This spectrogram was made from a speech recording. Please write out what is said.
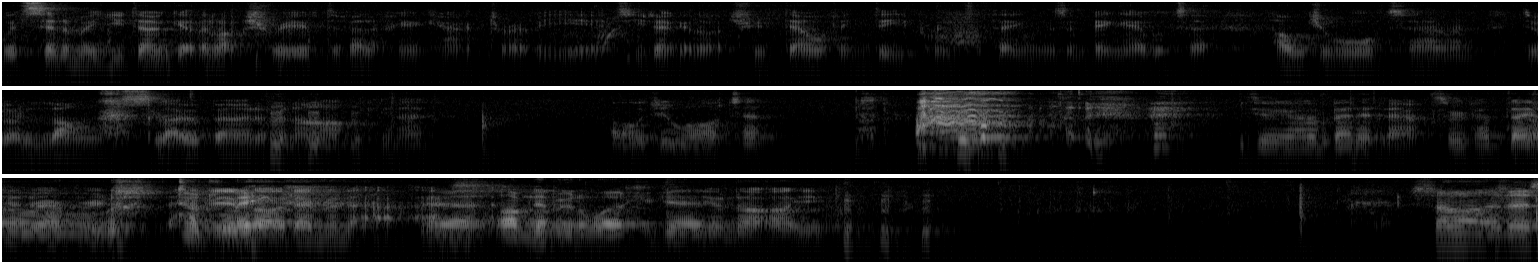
with cinema, you don't get the luxury of developing a character over years. You don't get the luxury of delving deeper into things and being able to hold your water and do a long, slow burn of an arc. You know, Hold your water. you're doing Alan Bennett now. So we've had David Oh, Average, Dudley. Javier Bardem, and, and Yeah, I'm never going to work again. you're not, are you? So, this,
